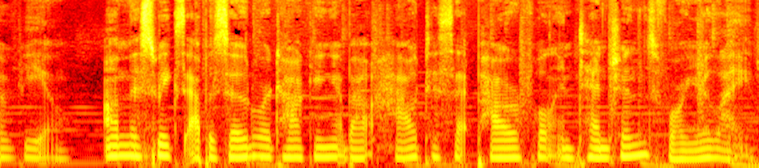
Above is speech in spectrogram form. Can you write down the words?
of you. On this week's episode, we're talking about how to set powerful intentions for your life.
